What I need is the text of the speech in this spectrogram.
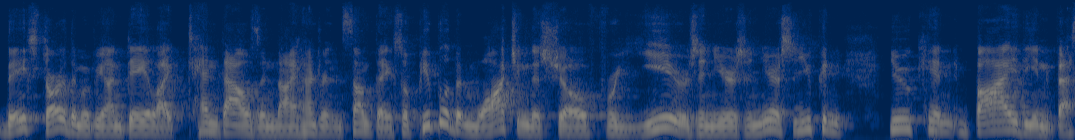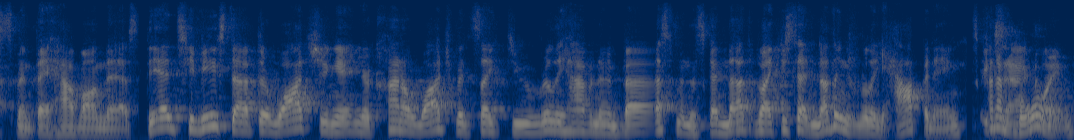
they started the movie on day like 10,900 and something. So people have been watching this show for years and years and years. So you can you can buy the investment they have on this. The Ed TV stuff, they're watching it and you're kind of watching, but it's like, do you really have an investment in this guy? Not, like you said, nothing's really happening. It's kind Exactly. of boring.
